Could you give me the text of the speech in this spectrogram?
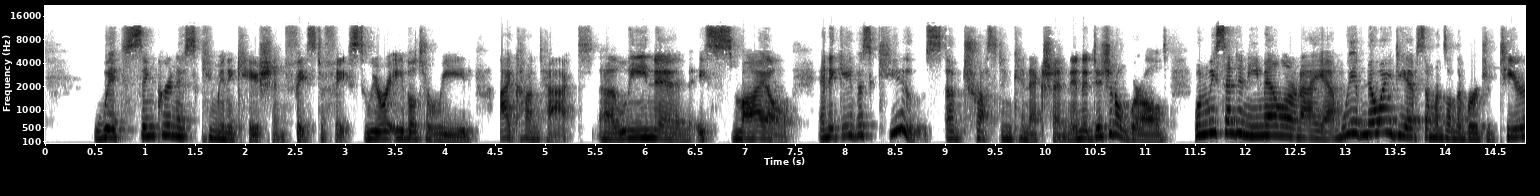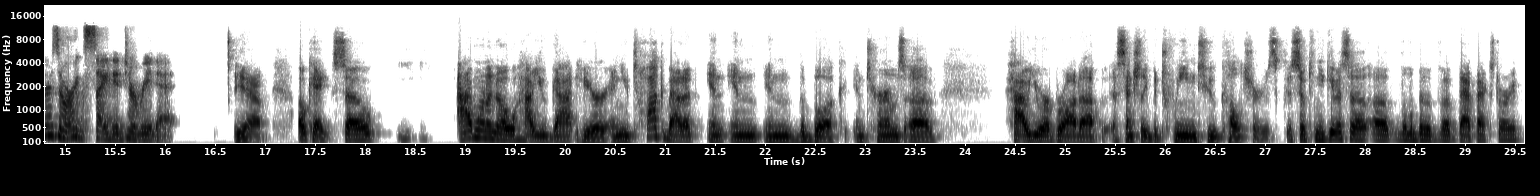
with synchronous communication face to face, we were able to read eye contact, uh, lean in, a smile, and it gave us cues of trust and connection. In a digital world, when we send an email or an IM, we have no idea if someone's on the verge of tears or excited to read it. Yeah. Okay. So I want to know how you got here, and you talk about it in in in the book in terms of how you were brought up essentially between two cultures. So, can you give us a, a little bit of uh, that backstory?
